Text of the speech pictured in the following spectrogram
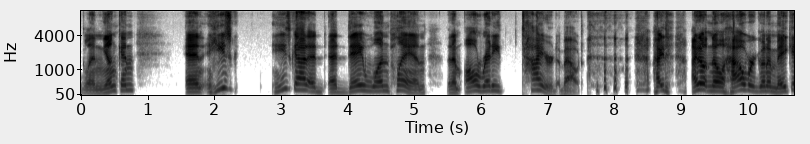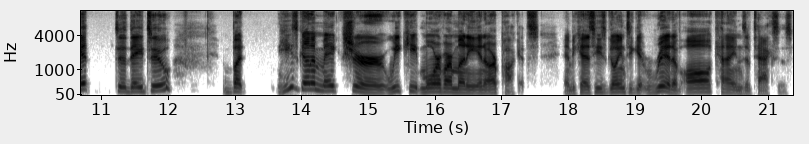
Glenn Youngkin, and he's he's got a, a day one plan that I'm already tired about. I I don't know how we're going to make it to day two, but he's going to make sure we keep more of our money in our pockets, and because he's going to get rid of all kinds of taxes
